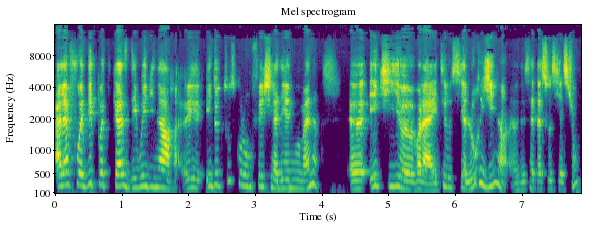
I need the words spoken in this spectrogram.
à la fois des podcasts, des webinars et, de tout ce que l'on fait chez ADN Woman, et qui voilà, a été aussi à l'origine de cette association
